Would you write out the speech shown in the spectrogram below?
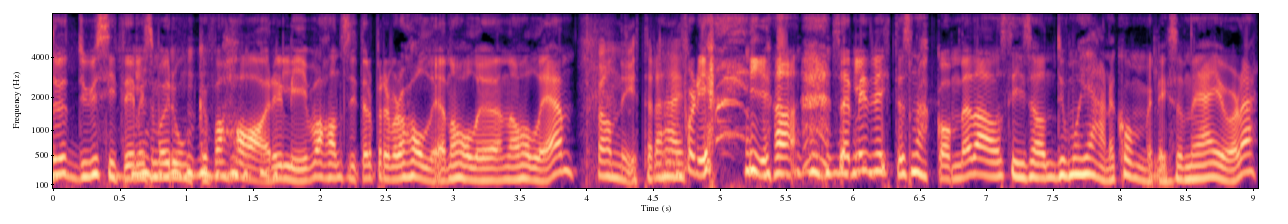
Så du sitter liksom og runker for harde livet, og han sitter og prøver å holde igjen og holde igjen og holde igjen. For han nyter det her. Fordi, ja, så er det litt viktig å snakke om det da, og si sånn du må gjerne komme liksom når jeg gjør det.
